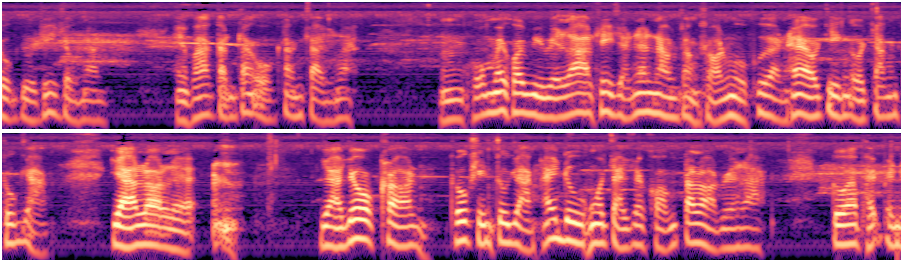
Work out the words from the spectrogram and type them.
สุขอยู่ที่ตรงนั้นเห็นพากันตั้งอกตั้งใจนะ ผมไม่ค่อยมีเวลาที่จะแนะนำสั่งสอนหมู่เพื่อนให้เอาจริงเอาจังทุกอย่าง อย่ารอดเลยอย่าโยกคลอนทุกสิ่งทุกอย่างให้ดูหัวใจเจ้าของตลอดเวลา ตัวเป็น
